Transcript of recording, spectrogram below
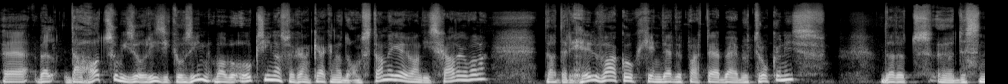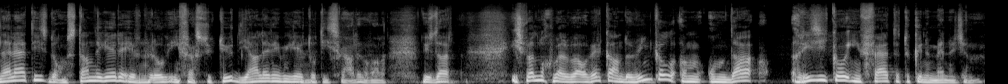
ja uh, wel, dat houdt sowieso risico's in. Wat we ook zien als we gaan kijken naar de omstandigheden van die schadegevallen, dat er heel vaak ook geen derde partij bij betrokken is dat het uh, de snelheid is, de omstandigheden, eventueel de infrastructuur, die aanleiding hebben gegeven tot die schadegevallen. Dus daar is wel nog wel, wel werk aan de winkel om, om dat risico in feite te kunnen managen.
